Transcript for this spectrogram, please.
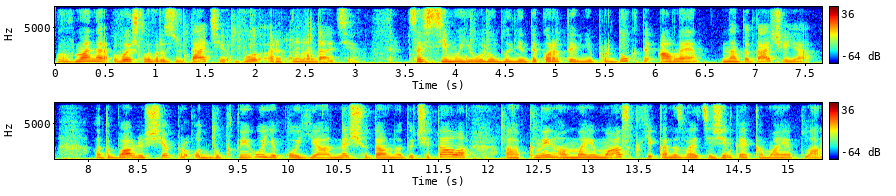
в мене вийшли в результаті в рекомендаціях. Це всі мої улюблені декоративні продукти, але на додачу я добавлю ще про одну книгу, яку я нещодавно дочитала. Книга Мей Маск, яка називається Жінка, яка має план.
